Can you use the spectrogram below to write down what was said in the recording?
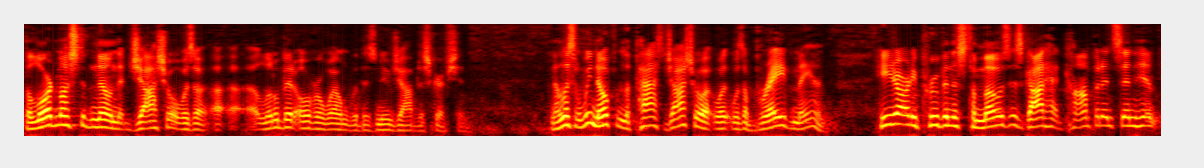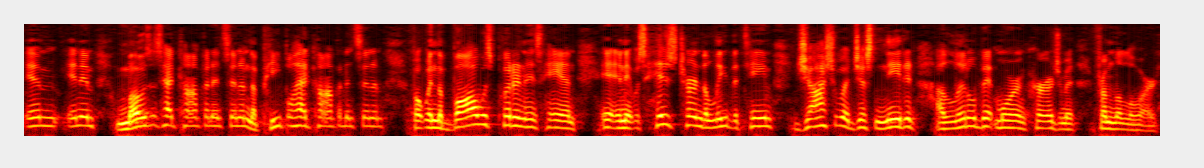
The Lord must have known that Joshua was a, a, a little bit overwhelmed with his new job description. Now listen, we know from the past Joshua was a brave man. He'd already proven this to Moses. God had confidence in him, in, in him. Moses had confidence in him. The people had confidence in him. But when the ball was put in his hand and it was his turn to lead the team, Joshua just needed a little bit more encouragement from the Lord.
